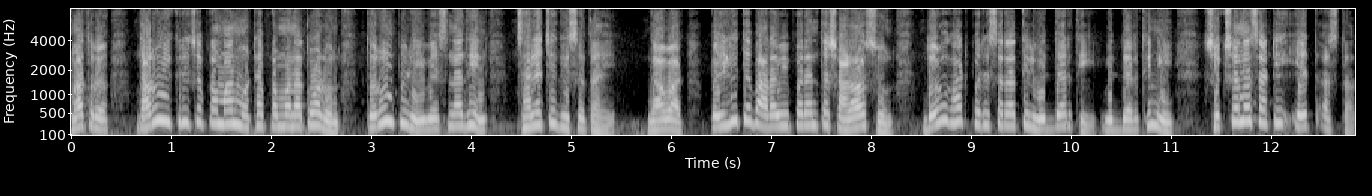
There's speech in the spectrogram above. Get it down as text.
मात्र दारू विक्रीचे प्रमाण मोठ्या प्रमाणात वाढून तरुण पिढी व्यसनाधीन झाल्याचे दिसत आहे. गावात पहिली ते बारावी पर्यंत शाळा असून देवघाट परिसरातील विद्यार्थी विद्यार्थिनी शिक्षणासाठी येत असतात.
